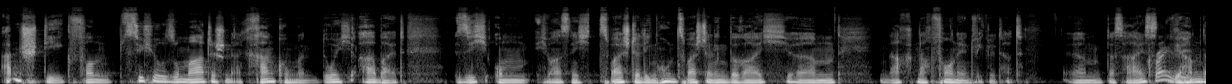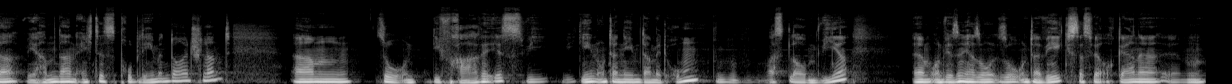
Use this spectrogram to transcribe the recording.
Anstieg von psychosomatischen Erkrankungen durch Arbeit sich um, ich weiß nicht, zweistelligen, hohen zweistelligen Bereich ähm, nach, nach vorne entwickelt hat. Ähm, das heißt, Crazy. wir haben da, wir haben da ein echtes Problem in Deutschland. Ähm, so, und die Frage ist, wie, wie gehen Unternehmen damit um? Was glauben wir? Ähm, und wir sind ja so, so unterwegs, dass wir auch gerne ähm,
